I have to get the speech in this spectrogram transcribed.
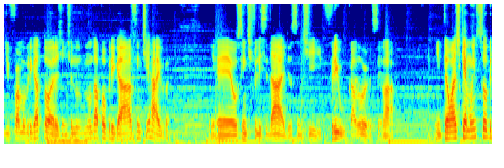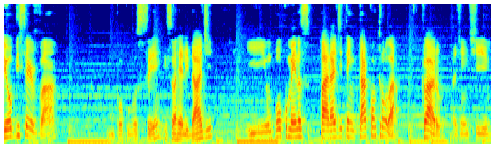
de forma obrigatória. A gente não, não dá para obrigar a sentir raiva. É, ou sentir felicidade, ou sentir frio, calor, sei lá. Então acho que é muito sobre observar um pouco você e sua realidade e um pouco menos parar de tentar controlar. Claro, a gente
